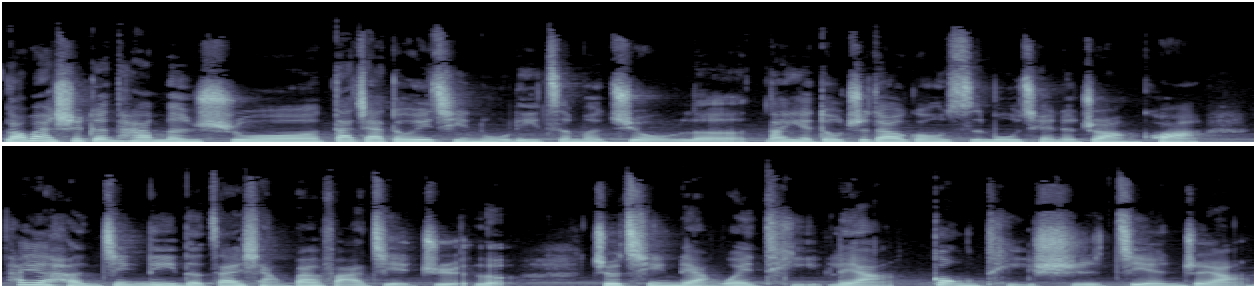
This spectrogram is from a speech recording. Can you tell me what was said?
老板是跟他们说，大家都一起努力这么久了，那也都知道公司目前的状况，他也很尽力的在想办法解决了，就请两位体谅，共体时间这样。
